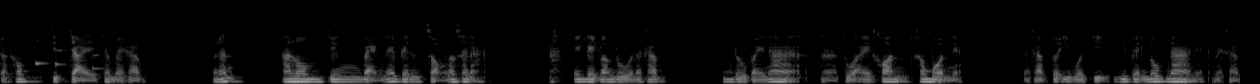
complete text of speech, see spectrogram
กระทบจิตใจใช่ไหมครับ เพราะฉะนั้นอารมณ์จึงแบ่งได้เป็น 2 ลักษณะเด็กๆลองดูนะครับ ดูใบหน้าตัวไอคอนข้างบนเนี่ยนะครับตัวอีโมจิที่เป็นรูปหน้าเนี่ยนะครับ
